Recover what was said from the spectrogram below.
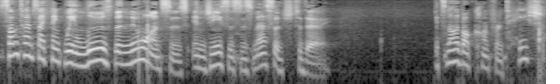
Sometimes I think we lose the nuances in Jesus' message today. It's not about confrontation.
